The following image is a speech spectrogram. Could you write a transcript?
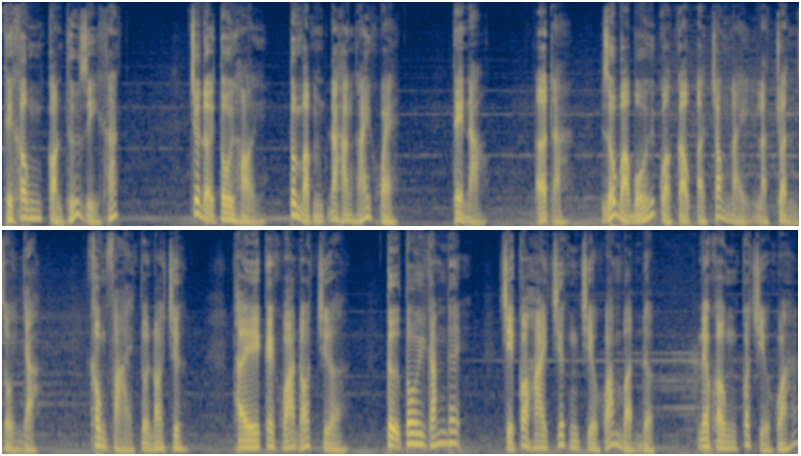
Thì không còn thứ gì khác. Chưa đợi tôi hỏi, Tôi mập đã hăng hái khoe. Thế nào? Ơt à Dấu bảo bối của cậu ở trong này là chuẩn rồi nhỉ? Không phải tôi nói chứ. Thấy cái khóa đó chưa? Tự tôi gắn đấy. Chỉ có hai chiếc chìa khóa mở được. Nếu không có chìa khóa,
